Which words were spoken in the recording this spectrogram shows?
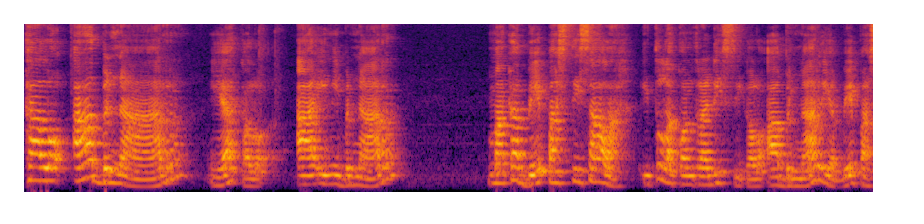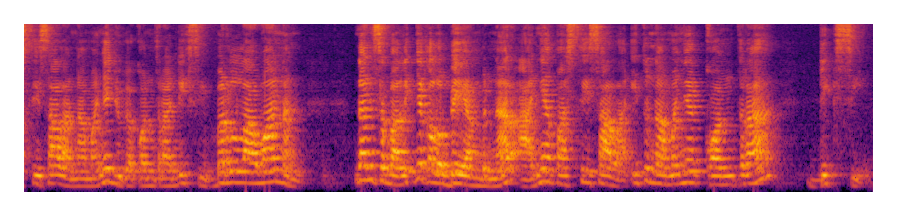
Kalau A benar, ya, kalau A ini benar, maka B pasti salah. Itulah kontradiksi. Kalau A benar, ya B pasti salah. Namanya juga kontradiksi, berlawanan. Dan sebaliknya kalau B yang benar, A-nya pasti salah. Itu namanya kontradiksi.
